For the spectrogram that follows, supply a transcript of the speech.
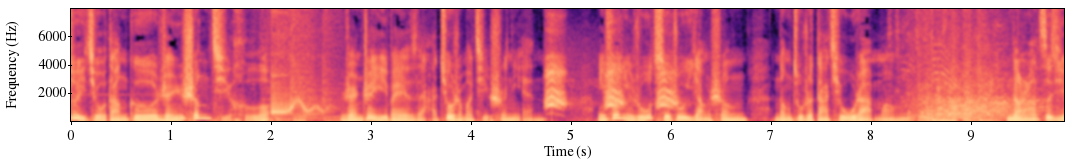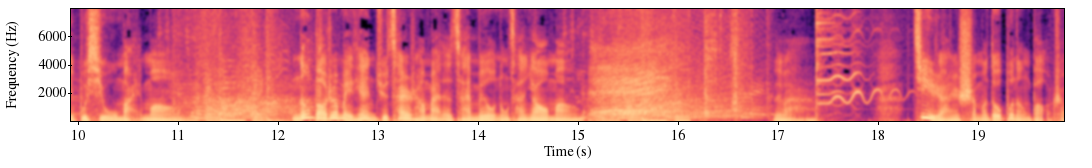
醉酒当歌，人生几何？人这一辈子呀，就这么几十年。你说你如此注意养生，能阻止大气污染吗？能让自己不吸雾霾吗？能保证每天你去菜市场买的菜没有农残药吗？对吧？既然什么都不能保证，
